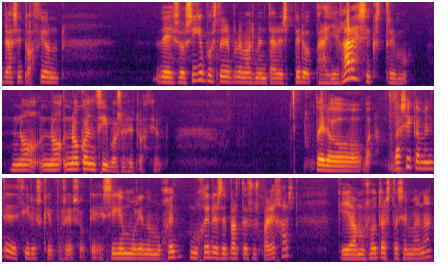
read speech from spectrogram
la situación de eso. Sí que puedes tener problemas mentales, pero para llegar a ese extremo, no, no, no concibo esa situación. Pero bueno, básicamente deciros que pues eso, que siguen muriendo mujeres de parte de sus parejas, que llevamos otra esta semana,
